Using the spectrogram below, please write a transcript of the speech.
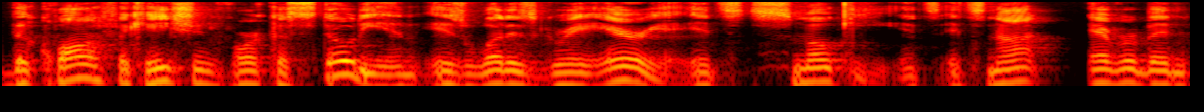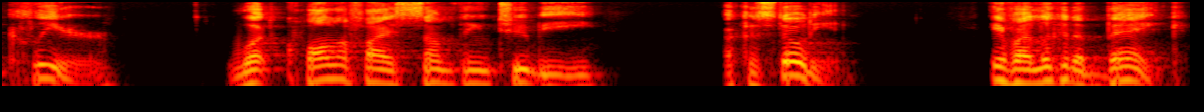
The qualification for custodian is what is gray area. It's smoky. It's it's not ever been clear what qualifies something to be a custodian. If I look at a bank,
